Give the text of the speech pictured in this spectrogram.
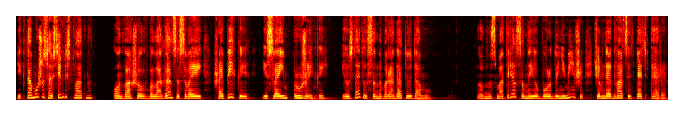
И к тому же совсем бесплатно. Он вошел в балаган со своей шапейкой и своим ружейкой и уставился на бородатую даму. Он насмотрелся на ее бороду не меньше, чем на 25 эра.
